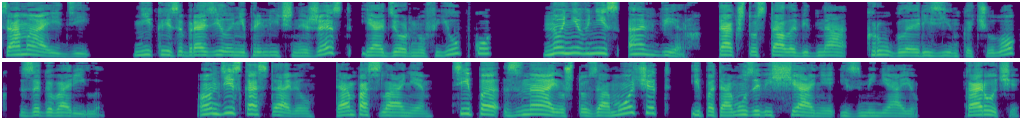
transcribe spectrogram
Сама иди. Ника изобразила неприличный жест и, одернув юбку, но не вниз, а вверх, так что стала видна круглая резинка чулок, заговорила. Он диск оставил, там послание. Типа «знаю, что замочат, и потому завещание изменяю». Короче,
